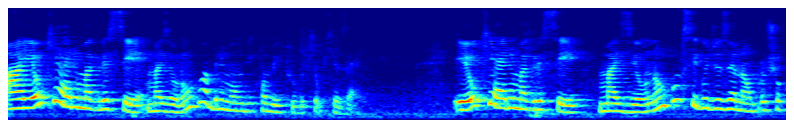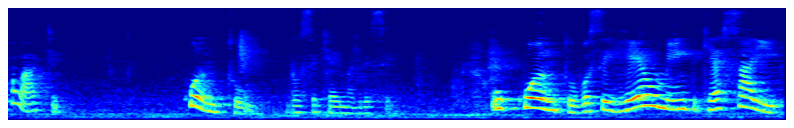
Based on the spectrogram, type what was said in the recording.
Ah, eu quero emagrecer, mas eu não vou abrir mão de comer tudo que eu quiser. Eu quero emagrecer, mas eu não consigo dizer não para o chocolate. Quanto você quer emagrecer? O quanto você realmente quer sair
